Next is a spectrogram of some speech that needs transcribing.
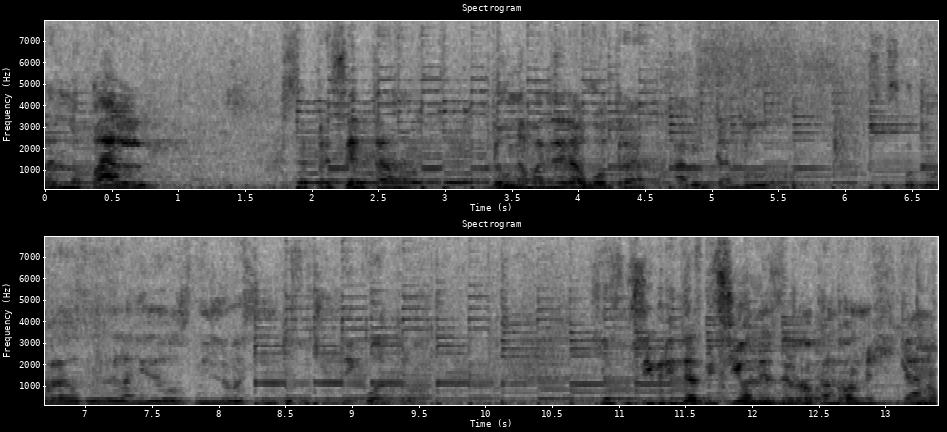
del nopal se presenta de una manera u otra aventando sus cotorreos desde el año de 2984. Y en sus híbridas visiones del rock and roll mexicano,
